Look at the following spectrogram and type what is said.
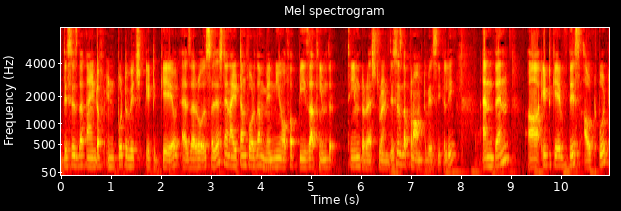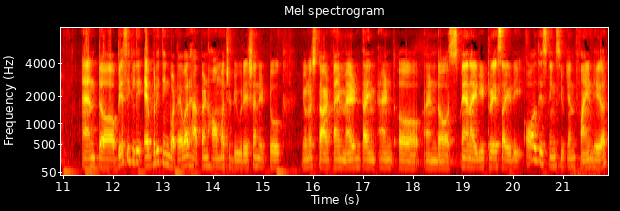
This is the kind of input which it gave as a role suggest an item for the menu of a pizza themed themed restaurant. This is the prompt basically. And then uh, it gave this output. And uh, basically everything whatever happened how much duration it took you know start time end time and uh, and uh, span id trace id all these things you can find here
